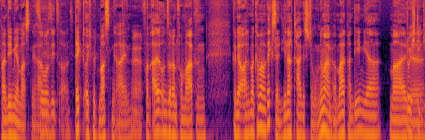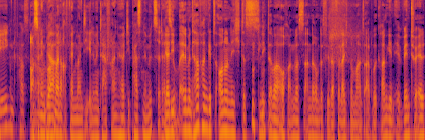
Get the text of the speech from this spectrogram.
Pandemia-Masken haben. So sieht's aus. Deckt euch mit Masken ein. Ja. Von all unseren Formaten könnt ihr auch, man kann mal wechseln, je nach Tagesstimmung. Ne? Mal, mal Pandemia, mal. Durch die Gegend passt. Außerdem auch. braucht Ja. man doch, wenn man die Elementarfragen hört, die passende Mütze dazu. Ja, die Elementarfragen gibt's auch noch nicht. Das liegt aber auch an was anderem, dass wir da vielleicht nochmal ans Artwork rangehen, eventuell.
